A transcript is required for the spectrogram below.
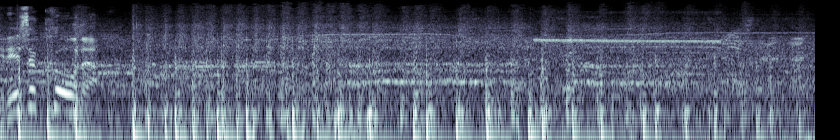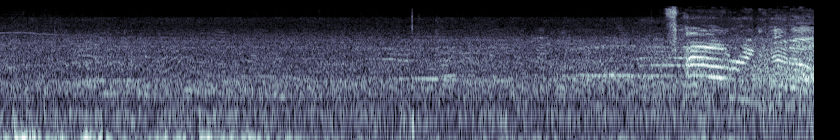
It is a corner. Towering header!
